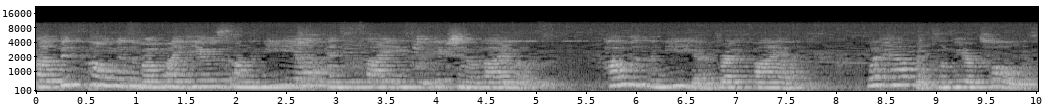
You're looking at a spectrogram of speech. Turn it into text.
Uh, this poem is about my views on the media and society's depiction of violence. How does the media address violence? What happens when we are told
